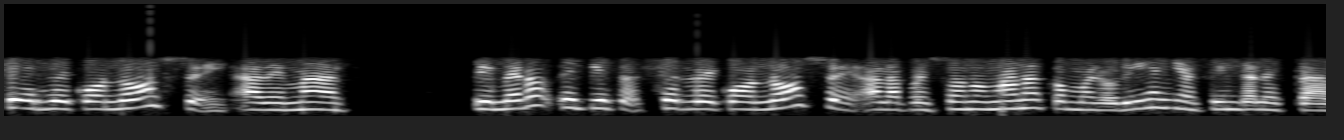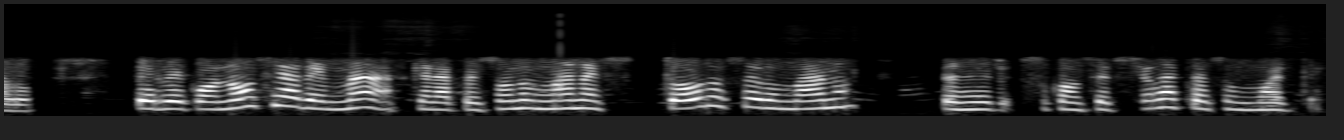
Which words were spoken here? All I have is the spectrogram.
se reconoce además, primero empieza, se reconoce a la persona humana como el origen y el fin del Estado. Se reconoce además que la persona humana es todo ser humano desde su concepción hasta su muerte.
